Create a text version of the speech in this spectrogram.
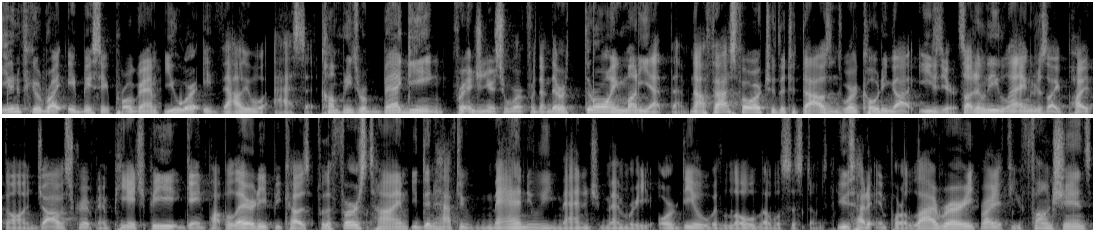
Even if you could write a basic program, you were a valuable asset. Companies were begging for engineers to work for them. They were throwing money at them. Now fast forward to the 2000s where coding got easier. Suddenly languages like Python, JavaScript, and PHP gained popularity because for the first time, you didn't have to manually manage memory or deal with low level systems. You just had to import a library, write a few functions,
